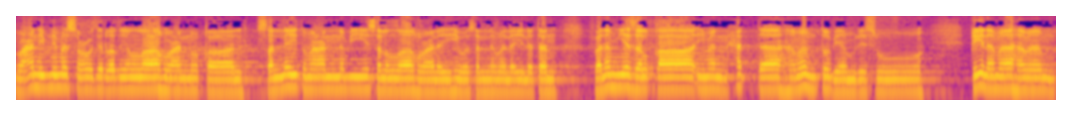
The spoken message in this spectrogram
وعن ابن مسعود رضي الله عنه قال صليت مع النبي صلى الله عليه وسلم ليلة فلم يزل قائما حتى هممت بأمر سوء. قيل ما هممت؟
